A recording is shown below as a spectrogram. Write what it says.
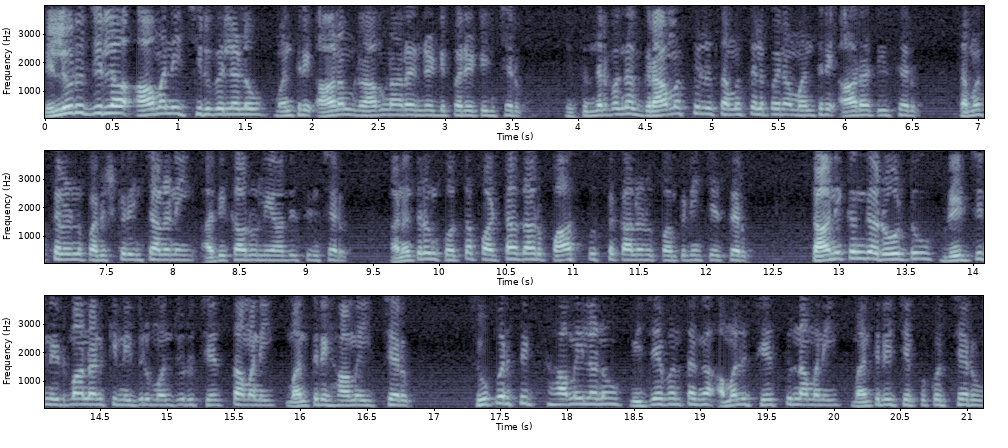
నెల్లూరు జిల్లా ఆమని చిరువెళ్ళలో మంత్రి ఆనం రామనారాయణ రెడ్డి పర్యటించారు. ఈ సందర్భంగా గ్రామస్తుల సమస్యలపైన మంత్రి ఆరా తీశారు. సమస్యలను పరిష్కరించాలని అధికారుల్ని ఆదేశించారు. అనంతరం కొత్త పట్టాదారు పాస్ పుస్తకాలను పంపిణీ చేశారు. స్థానికంగా రోడ్డు బ్రిడ్జి నిర్మాణానికి నిధులు మంజూరు చేస్తామని మంత్రి హామీ ఇచ్చారు. సూపర్ సిక్స్ హామీలను విజయవంతంగా అమలు చేస్తున్నామని మంత్రి చెప్పుకొచ్చారు.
